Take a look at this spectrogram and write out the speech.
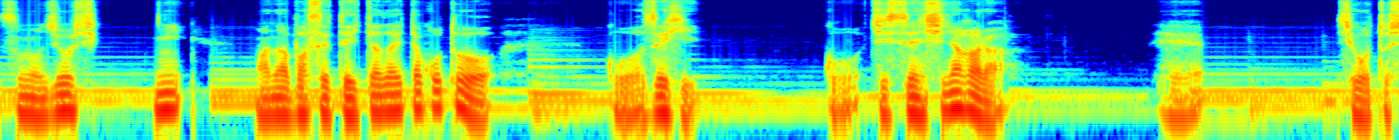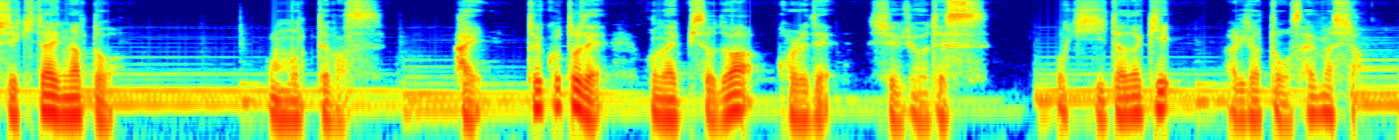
その上司に学ばせていただいたことを、こう、ぜひ、こう、実践しながら、えー、仕事していきたいなと思ってます。はい。ということで、このエピソードはこれで終了です。お聴きいただきありがとうございました。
